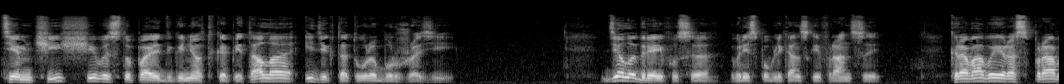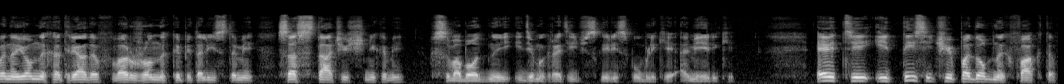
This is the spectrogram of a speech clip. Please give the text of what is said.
тем чище выступает гнет капитала и диктатура буржуазии. Дело Дрейфуса в республиканской Франции, кровавые расправы наемных отрядов, вооруженных капиталистами, со стачечниками в свободной и демократической республике Америки. Эти и тысячи подобных фактов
